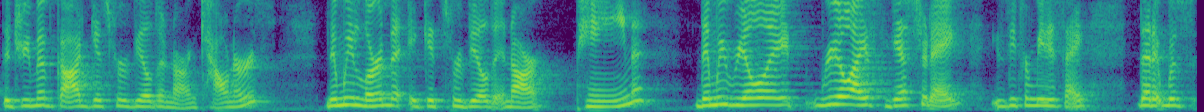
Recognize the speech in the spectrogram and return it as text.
The dream of God gets revealed in our encounters. Then we learned that it gets revealed in our pain. Then we realized, realized yesterday, easy for me to say, that it was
